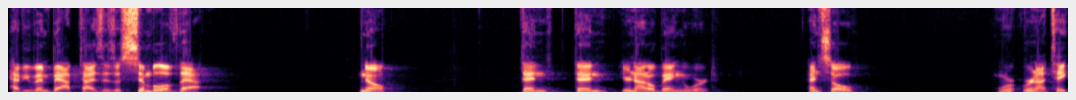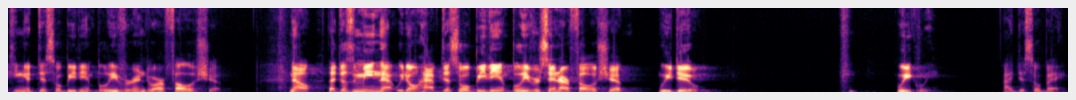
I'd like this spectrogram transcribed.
Have you been baptized as a symbol of that? No then, then you're not obeying the word. And so we're, we're not taking a disobedient believer into our fellowship. Now, that doesn't mean that we don't have disobedient believers in our fellowship. We do. Weekly, I disobey,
